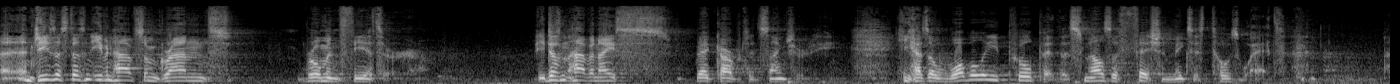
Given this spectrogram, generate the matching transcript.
And Jesus doesn't even have some grand Roman theater. He doesn't have a nice red carpeted sanctuary. He has a wobbly pulpit that smells of fish and makes his toes wet.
